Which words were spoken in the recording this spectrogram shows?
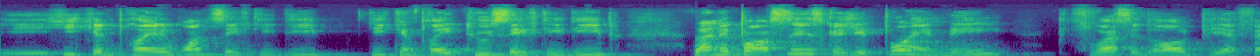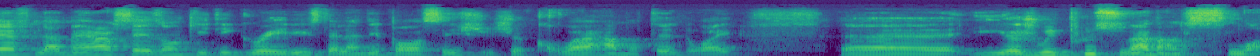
Et he can play one safety deep. He can play two safety deep. L'année passée, ce que j'ai pas aimé, tu vois, c'est drôle, PFF, la meilleure saison qui a été gradée, c'était l'année passée, je, crois, Hamilton, ouais. il a joué plus souvent dans le slot.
